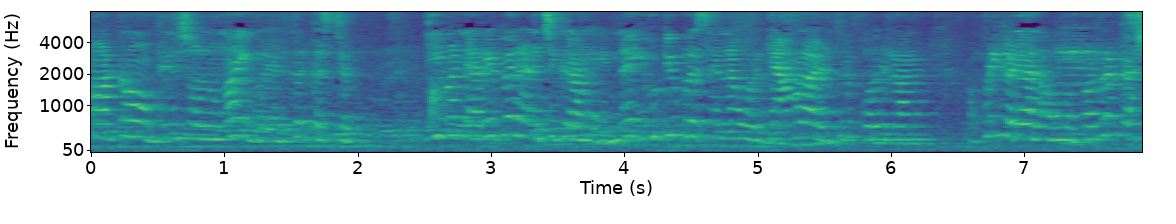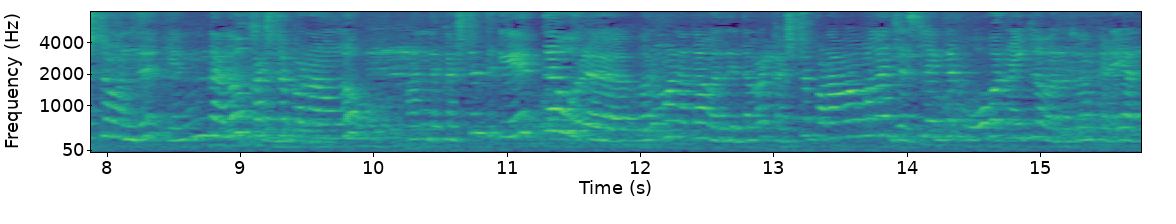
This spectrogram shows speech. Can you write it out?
மாற்றம் அப்படின்னு சொல்லணும்னா இவர் எடுத்திருக்க ஸ்டெப் ஈவன் நிறைய பேர் நினைச்சுக்கிறாங்க என்ன யூடியூபர்ஸ் என்ன ஒரு கேமரா எடுத்துட்டு போயிடுறாங்க? அப்படி கிடையாது. அவங்க படுற கஷ்டம் வந்து எந்த அளவு கஷ்டப்படுறாங்களோ அந்த கஷ்டத்துக்கு ஏற்ற ஒரு வருமானம் தான் வருது கஷ்டப்படாமலாம் ஜஸ்ட் லைக் தட் ஓவர் நைட்ல வரதுலாம் கிடையாது.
